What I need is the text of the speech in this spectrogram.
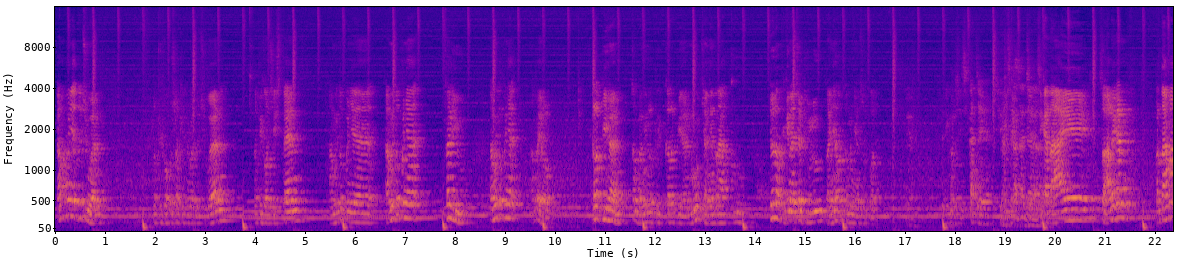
kamu punya tujuan. Lebih fokus lagi sama tujuan lebih konsisten. Kamu itu punya kamu itu punya value. Kamu itu punya apa ya? Kelebihan. Kembangin lebih kelebihanmu jangan ragu. Udahlah bikin aja dulu. Banyak temen yang support. Jadi masih sikat ya. Sikat aja. sikat aja. Soalnya kan pertama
